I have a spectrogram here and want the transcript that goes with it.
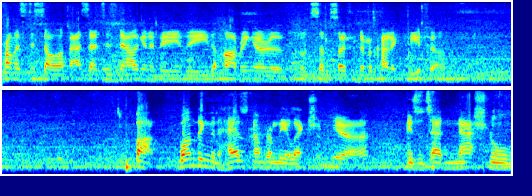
promised to sell off assets is now going to be the, the harbinger of, of some social democratic future. But one thing that has come from the election Yeah. is it's had national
